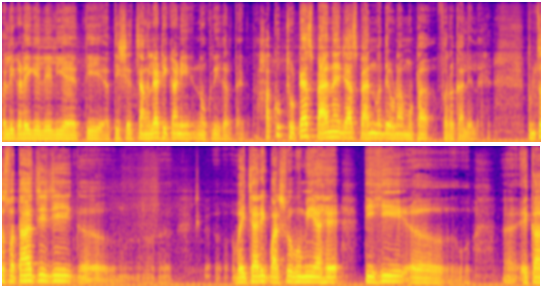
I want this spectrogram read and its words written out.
पलीकडे गेलेली आहे ती अतिशय चांगल्या ठिकाणी नोकरी करतायत. हा खूप छोट्या स्पॅन आहे ज्या स्पॅनमध्ये एवढा मोठा फरक आलेला आहे. तुमचं स्वतःची जी वैचारिक पार्श्वभूमी आहे तीही एका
